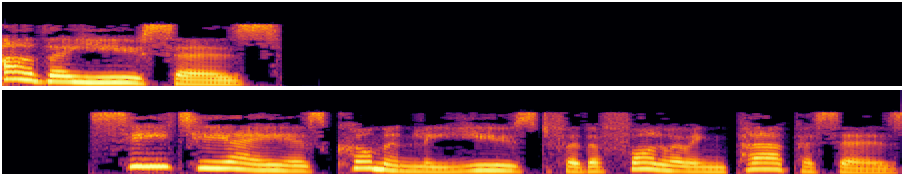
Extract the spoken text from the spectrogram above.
Other uses CTA is commonly used for the following purposes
